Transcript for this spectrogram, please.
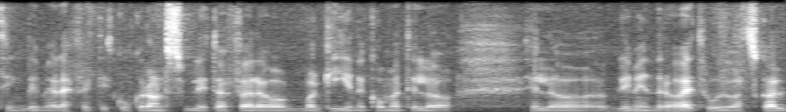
ting blir mer effektivt, konkurranse blir tøffere, og marginene kommer til å til å bli mindre. Og jeg tror jo at skal,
